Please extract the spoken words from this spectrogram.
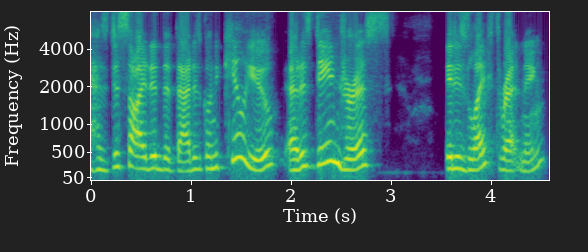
has decided that that is going to kill you. That is dangerous. It is life threatening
